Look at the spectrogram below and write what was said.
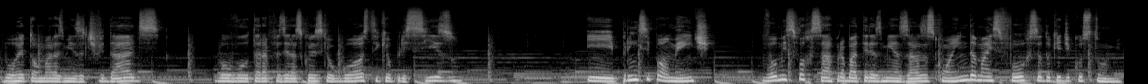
Vou retomar as minhas atividades, vou voltar a fazer as coisas que eu gosto e que eu preciso. E, principalmente, vou me esforçar para bater as minhas asas com ainda mais força do que de costume,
